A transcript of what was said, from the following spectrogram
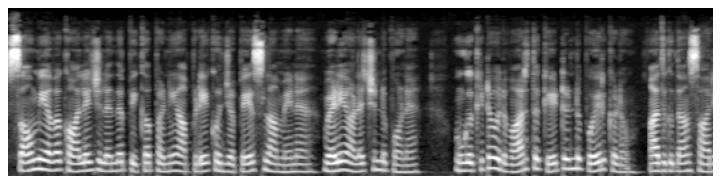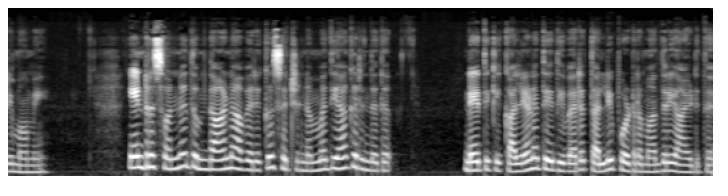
சௌமியாவை காலேஜிலேருந்து பிக்கப் பண்ணி அப்படியே கொஞ்சம் பேசலாமேன்னு வெளியே அழைச்சிட்டு போனேன். உங்ககிட்ட ஒரு வார்த்தை கேட்டுண்டு போயிருக்கணும். அதுக்கு தான் சாரி மாமி. என்று சொன்னதும் தான் அவருக்கு சற்று நிம்மதியாக இருந்தது. நேத்திக்கு கல்யாண தேதி வேற தள்ளி போடுற மாதிரி ஆயிடுது.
